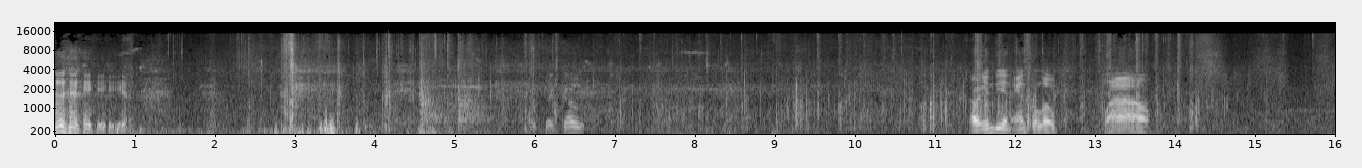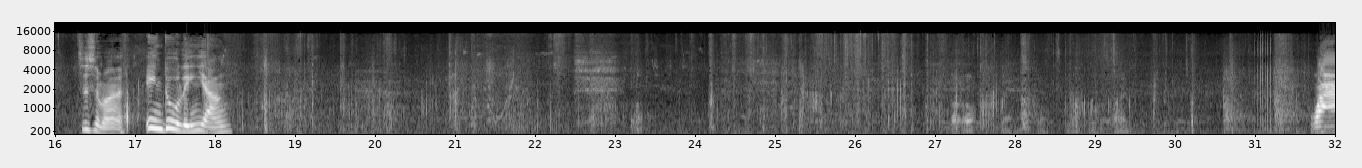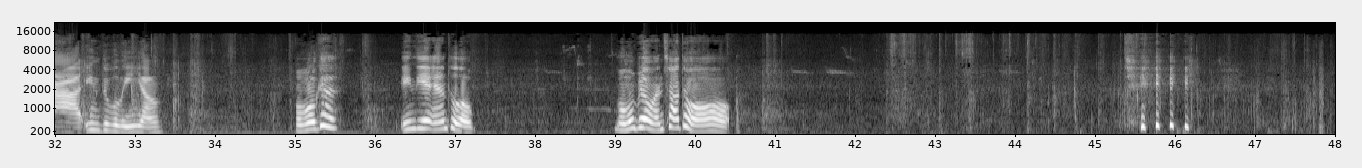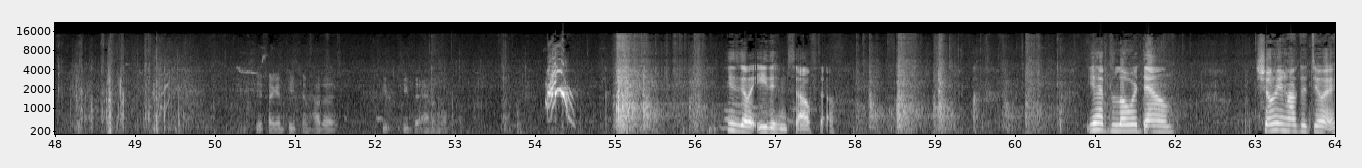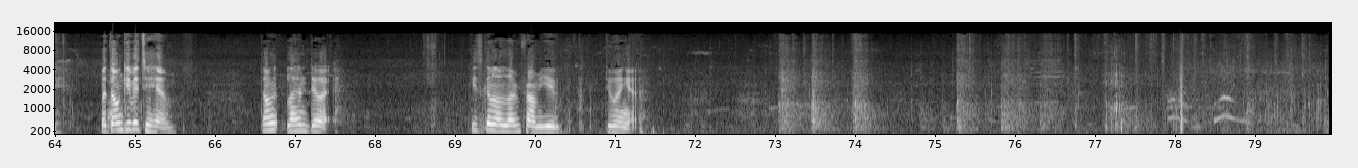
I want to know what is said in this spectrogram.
yeah. That's a goat. Our Indian antelope. Wow. 这是什么？印度羚羊。羚羊！宝宝看，Indian antelope。宝宝不要玩插头。See if I can teach him how to feed, feed the animal. He's gonna eat it himself though. You have to lower down. Show him how to do it. But don't give it to him. Don't let him do it. He's gonna learn from you doing it.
